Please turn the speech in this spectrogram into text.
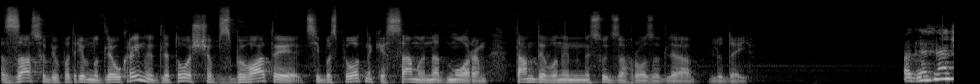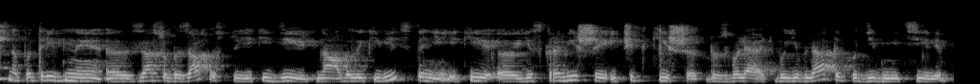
засобів потрібно для України для того, щоб збивати ці безпілотники саме над морем, там, де вони не несуть загрози для людей? Однозначно потрібні е, засоби захисту, які діють на великій відстані, які е, яскравіше і чіткіше дозволяють виявляти подібні цілі.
